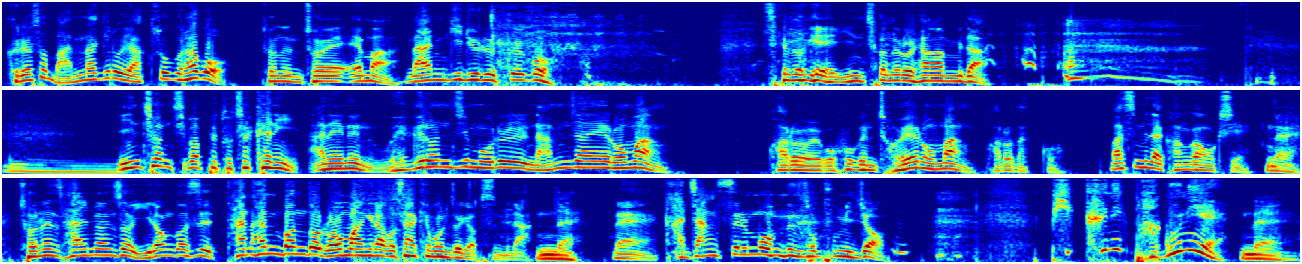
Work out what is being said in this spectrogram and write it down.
그래서 만나기로 약속을 하고 저는 저의 에마 난기류를 끌고 새벽에 인천으로 향합니다. 인천 집 앞에 도착하니 아내는 왜 그런지 모를 남자의 로망 괄호 열고 혹은 저의 로망 괄호 닫고 맞습니다 강광옥 씨. 네. 저는 살면서 이런 것을 단 한 번도 로망이라고 생각해 본 적이 없습니다. 네. 네, 가장 쓸모없는 소품이죠. 피크닉 바구니에 네.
